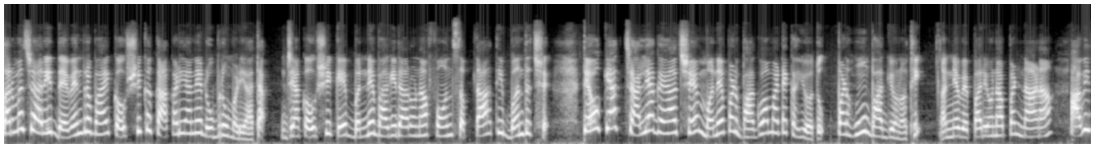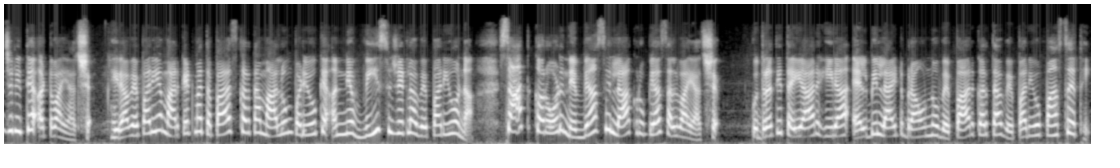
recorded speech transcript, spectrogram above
કર્મચારી દેવેન્દ્રભાઈ કૌશિક કાકડિયાને રૂબરૂ મળ્યા હતા, જ્યાં કૌશિકે બંને ભાગીદારોના ફોન સપ્તાહથી બંધ છે. તેઓ ક્યાંક ચાલ્યા ગયા છે મને પણ ભાગવા માટે કહ્યું હતું, પણ હું ભાગ્યો નથી. અન્ય વેપારીઓના પણ નાણાં આવી જ રીતે અટવાયા છે. હીરા વેપારીએ માર્કેટમાં તપાસ કરતા માલુમ પડ્યું કે અન્ય વીસ જેટલા વેપારીઓના સાત કરોડ નેવ્યાસી લાખ રૂપિયા સલવાયા છે. કુદરતી તૈયાર હીરા એલબી લાઇટ બ્રાઉનનો વેપાર કરતા વેપારીઓ પાસેથી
